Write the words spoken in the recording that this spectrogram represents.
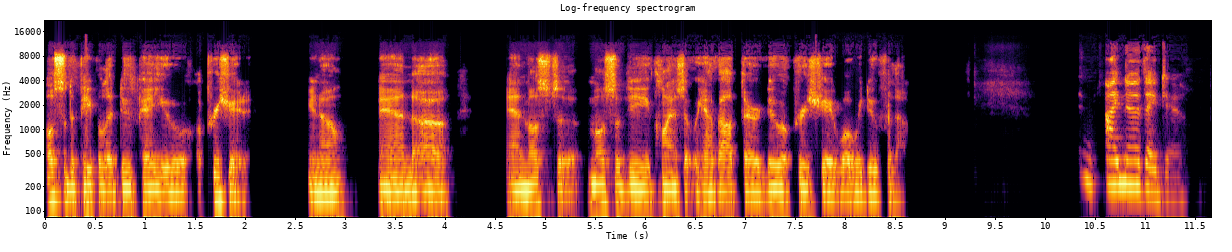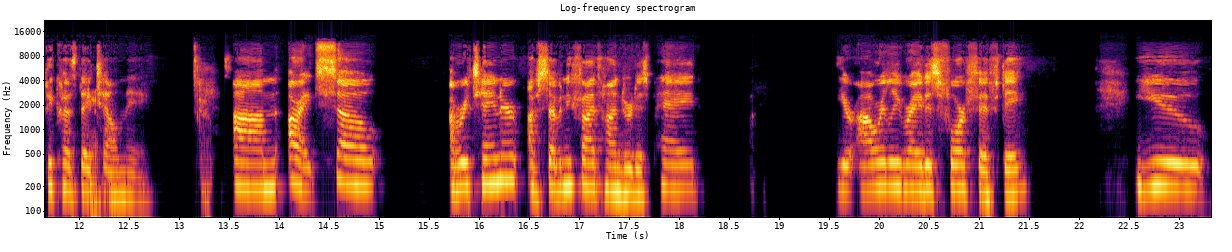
most of the people that do pay you appreciate it, you know, and uh, and most uh, most of the clients that we have out there do appreciate what we do for them. I know they do because they yeah. tell me. Um, all right, so a retainer of 7500 is paid. Your hourly rate is 450. You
